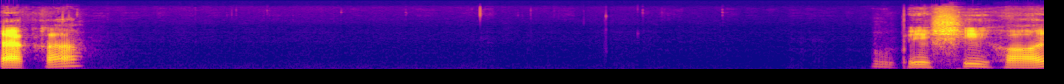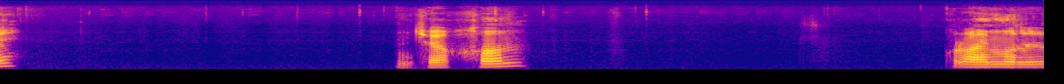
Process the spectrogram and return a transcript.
টাকা বেশি হয় যখন ক্রয় মূল্য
